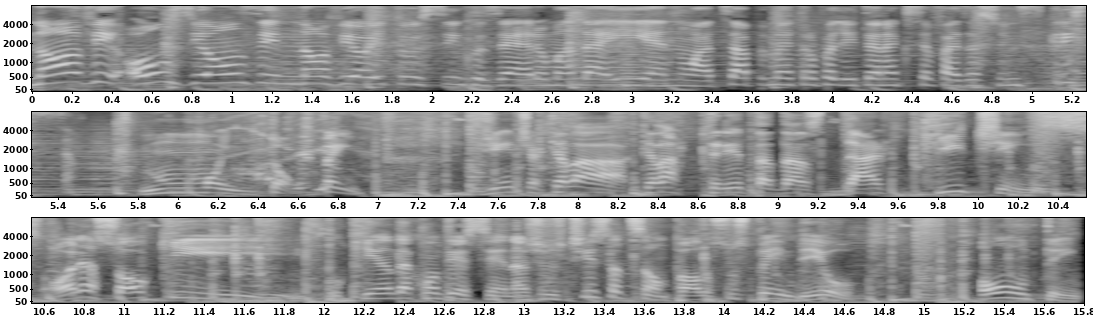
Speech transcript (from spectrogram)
911 9850. Manda aí é no WhatsApp Metropolitana que você faz a sua inscrição. Muito bem. Gente, aquela, aquela treta das Dark Kitchens. Olha só o que, o que anda acontecendo. A Justiça de São Paulo suspendeu ontem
